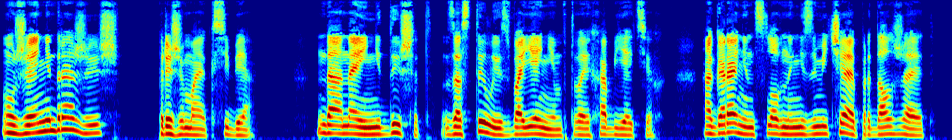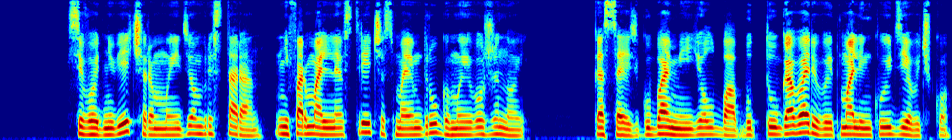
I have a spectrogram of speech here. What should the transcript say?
«Уже не дрожишь», прижимая к себе. Да она и не дышит, застыла изваянием в твоих объятиях. А Гаранин, словно не замечая, продолжает. Сегодня вечером мы идем в ресторан. Неформальная встреча с моим другом и его женой. Касаясь губами ее лба, будто уговаривает маленькую девочку.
